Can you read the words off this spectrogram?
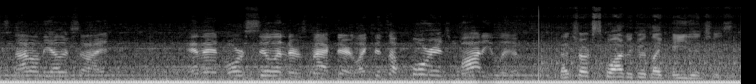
it's not on the other side. And then more cylinders back there. Like it's a four inch body lift. That truck squatted a good like eight inches.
